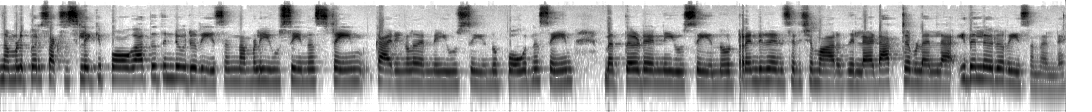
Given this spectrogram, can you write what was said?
നമ്മളിപ്പോൾ ഒരു സക്സസ്സിലേക്ക് പോകാത്തതിന്റെ ഒരു റീസൺ നമ്മൾ യൂസ് ചെയ്യുന്ന സെയിം കാര്യങ്ങൾ തന്നെ യൂസ് ചെയ്യുന്നു. പോകുന്ന സെയിം മെത്തേഡ് തന്നെ യൂസ് ചെയ്യുന്നു. ട്രെൻഡിനനുസരിച്ച് മാറുന്നില്ല അഡാപ്റ്റബിൾ അല്ല. ഇതെല്ലാം ഒരു റീസൺ അല്ലേ?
